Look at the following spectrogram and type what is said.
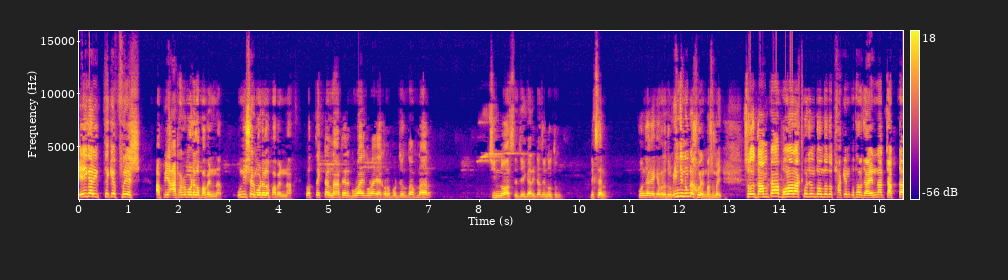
এই গাড়ির থেকে ফ্রেশ আপনি আঠারো মডেলও পাবেন না উনিশের মডেলও পাবেন না। প্রত্যেকটা নাটের গোড়ায় গোড়ায় এখনও পর্যন্ত আপনার চিহ্ন আছে যে গাড়িটা যে নতুন। দেখছেন? কোন জায়গায় ক্যামেরা ধরুন ইঞ্জিন রুমটা খোলেন মাসুম ভাই। সো দামটা বলার আগ পর্যন্ত অন্তত থাকেন কোথাও যায়েন না। চারটা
